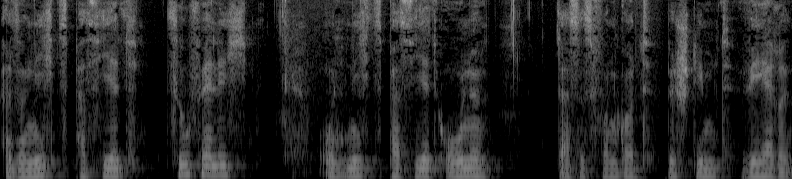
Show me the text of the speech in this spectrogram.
Also nichts passiert zufällig und nichts passiert ohne, dass es von Gott bestimmt wäre.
